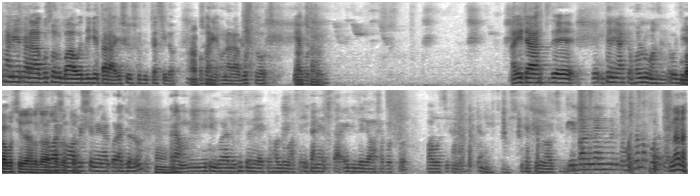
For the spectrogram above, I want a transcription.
ওখানে তারা গোসল বা ওইদিকে তারা এসে সুযোগটা ছিল। আচ্ছা। ওখানে ওনারা বসতো ইয়া আচ্ছা। করতো। আর এটা হচ্ছে এখানে একটা হল রুম আছে ওই যে সমাবেশ সেমিনার করার জন্য। তারা মিটিং করার ভিতরে একটা হলরুম আছে এখানে তারা এদিকে যাওয়া আসা করতো। বাবুর্চি এটা। এটা ছিল বাবুর্চি না না।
